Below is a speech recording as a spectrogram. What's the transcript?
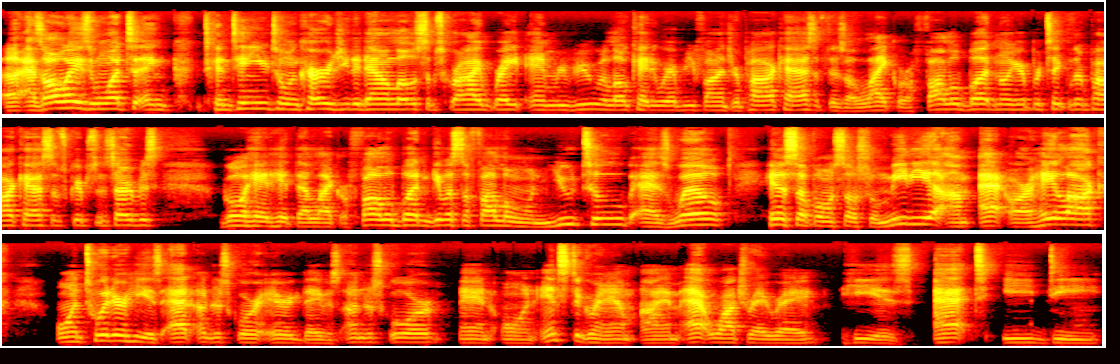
Uh, as always, we want to enc- continue to encourage you to download, subscribe, rate, and review. We're located wherever you find your podcast. If there's a like or a follow button on your particular podcast subscription service, go ahead hit that like or follow button give us a follow on youtube as well hit us up on social media i'm at r haylock on Twitter, he is at underscore Eric Davis underscore. And on Instagram, I am at Watch Ray Ray. He is at ED25.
